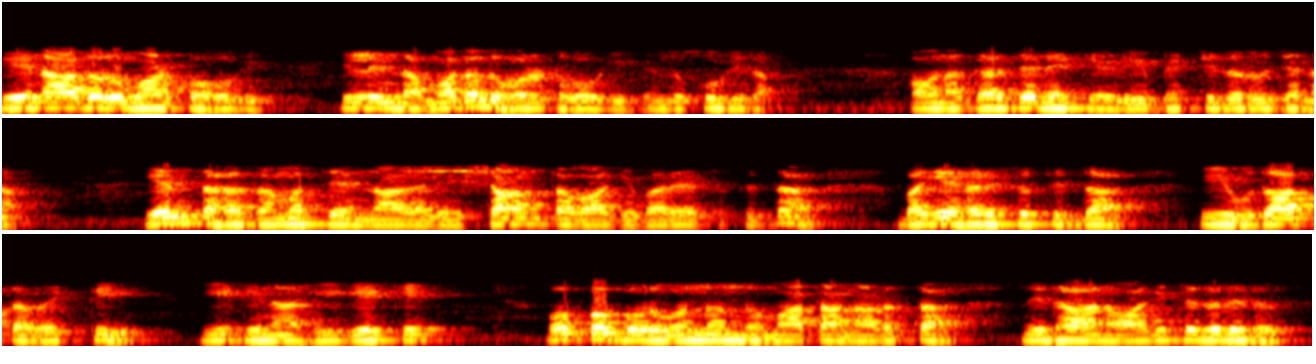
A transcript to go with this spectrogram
ಏನಾದರೂ ಮಾಡ್ಕೋ ಹೋಗಿ. ಇಲ್ಲಿಂದ ಮೊದಲು ಹೊರಟು ಹೋಗಿ ಎಂದು ಕೂಗಿದ. ಅವನ ಗರ್ಜನೆ ಕೇಳಿ ಬೆಚ್ಚಿದರು ಜನ. ಎಂತಹ ಸಮಸ್ಯೆಯನ್ನಾಗಲಿ ಶಾಂತವಾಗಿ ಬರೆಯಿಸುತ್ತಿದ್ದ ಬಗೆಹರಿಸುತ್ತಿದ್ದ ಈ ಉದಾತ್ತ ವ್ಯಕ್ತಿ ಈ ದಿನ ಹೀಗೇಕೆ? ಒಬ್ಬೊಬ್ಬರು ಒಂದೊಂದು ಮಾತನಾಡುತ್ತಾ ನಿಧಾನವಾಗಿ ಚದುರಿದರು.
